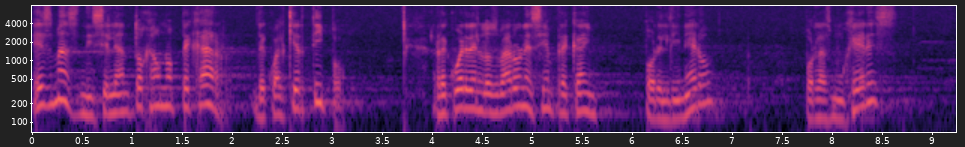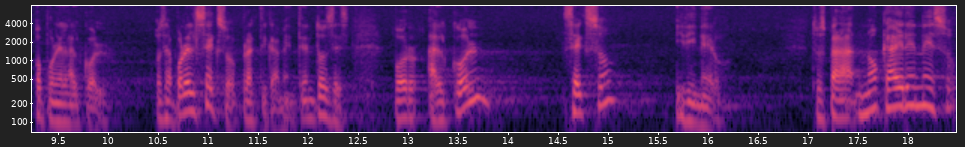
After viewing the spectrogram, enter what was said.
Es más, ni se le antoja a uno pecar de cualquier tipo. Recuerden, los varones siempre caen por el dinero, por las mujeres o por el alcohol. O sea, por el sexo prácticamente. Entonces, por alcohol, sexo y dinero. Entonces, para no caer en eso,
